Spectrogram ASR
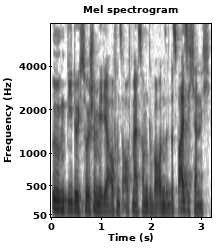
irgendwie durch Social Media auf uns aufmerksam geworden sind. Das weiß ich ja nicht.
